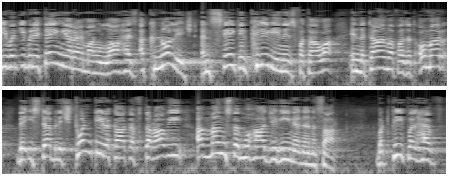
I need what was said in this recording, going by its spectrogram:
even Ibn Taymiyyah rahimahullah has acknowledged and stated clearly in his fatwa, in the time of Hazrat Umar, they established 20 rakat of Taraweeh amongst the Muhajirin and Ansar. But people have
